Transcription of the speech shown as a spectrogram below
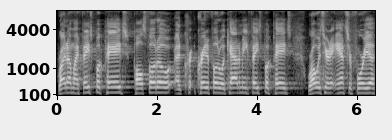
Write on my Facebook page, Paul's Photo at Creative Photo Academy Facebook page. We're always here to answer for you.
